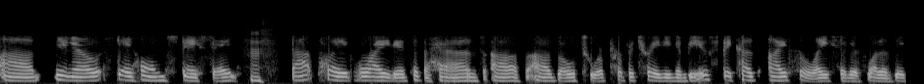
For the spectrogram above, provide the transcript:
uh, you know, stay home, stay safe. Hmm. That played right into the hands of uh, those who are perpetrating abuse because isolation is one of the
